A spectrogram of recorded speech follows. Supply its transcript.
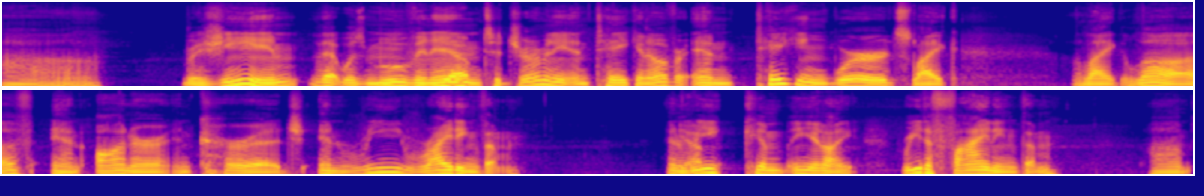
uh, regime that was moving Yep. into Germany and taking over and taking words like like love and honor and courage and rewriting them and Yep. recom- you know like redefining them um,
